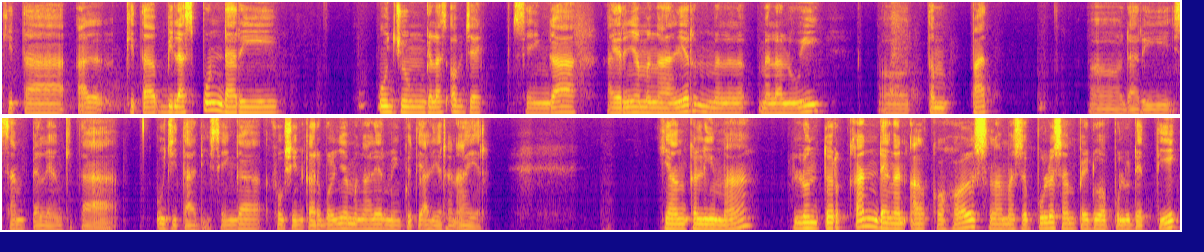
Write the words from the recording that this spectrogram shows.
Kita kita bilas pun dari ujung gelas objek sehingga airnya mengalir melalui uh, tempat uh, dari sampel yang kita uji tadi sehingga fungsi karbonnya mengalir mengikuti aliran air yang kelima, lunturkan dengan alkohol selama 10-20 detik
